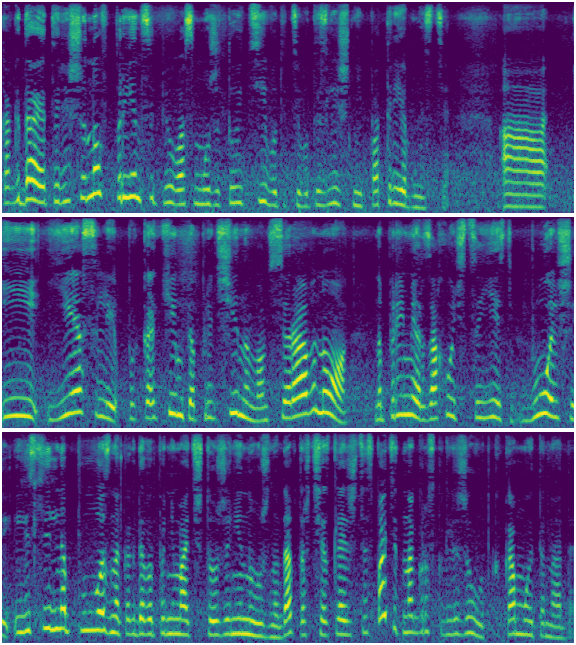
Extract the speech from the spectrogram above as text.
когда это решено, в принципе, у вас может уйти вот эти вот излишние потребности. А, и если по каким-то причинам вам все равно, например, захочется есть больше или сильно поздно, когда вы понимаете, что уже не нужно, да, потому что сейчас ляжете спать, это нагрузка для желудка, кому это надо,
